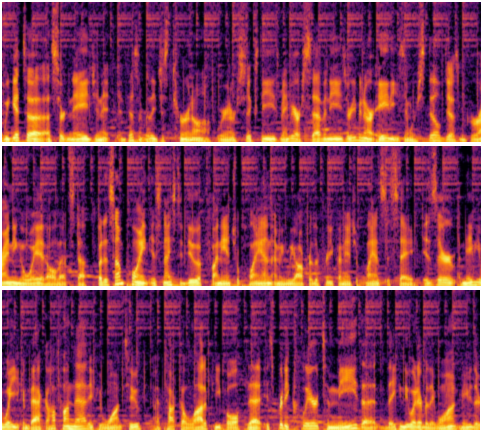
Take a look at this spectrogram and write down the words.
We get to a certain age and it, it doesn't really just turn off. We're in our 60s, maybe our 70s, or even our 80s, and we're still just grinding away at all that stuff. But at some point, it's nice to do a financial plan. I mean, we offer the free financial plans to say, is there maybe a way you can back off on that if you want to? I've talked to a lot of people that it's pretty clear to me that they can do whatever they want. Maybe they're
